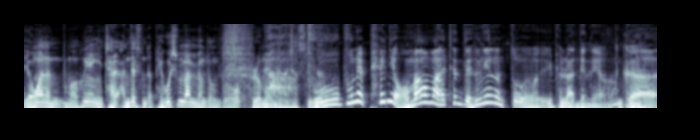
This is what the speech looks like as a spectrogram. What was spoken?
영화는 뭐 흥행이 잘 안 됐습니다. 150만 명 정도 야, 그쳤습니다. 두 분의 팬이 어마어마할 텐데 흥행은 또 별로 안 됐네요. 그러니까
